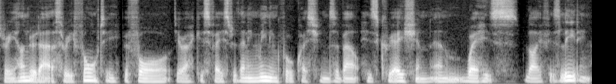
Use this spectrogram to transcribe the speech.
300 out of 340 before Dirac is faced with any meaningful questions about his creation and where his life is leading.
